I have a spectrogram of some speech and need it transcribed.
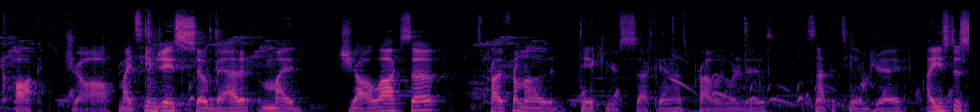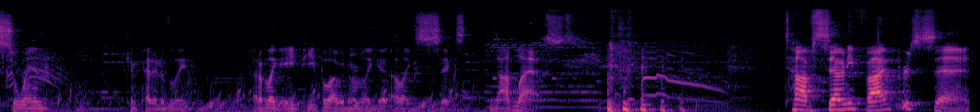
cocked jaw. My TMJ is so bad, my jaw locks up. It's probably from uh, the dick you're sucking. That's probably what it is. It's not the TMJ. I used to swim competitively. Out of like eight people, I would normally get a like sixth, not last. Top 75%.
